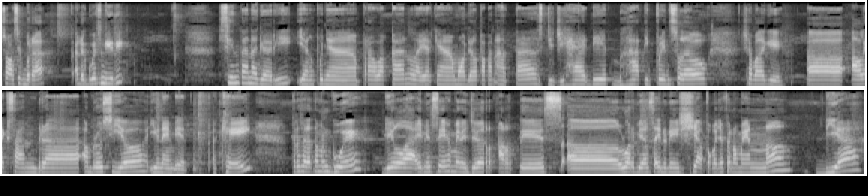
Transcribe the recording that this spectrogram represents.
so asik berat. Ada gue sendiri, Sinta Nagari yang punya perawakan layaknya model papan atas, Gigi Hadid, Bahati Prinsloo, siapa lagi? Uh, Alexandra Ambrosio, you name it. Oke. Okay? Terus ada temen gue, gila ini sih manajer artis uh, luar biasa Indonesia, pokoknya fenomenal. Dia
